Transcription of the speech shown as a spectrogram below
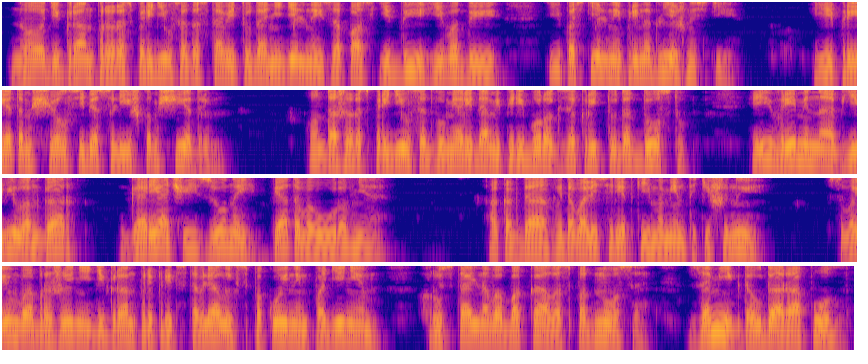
Но Дегранпре распорядился доставить туда недельный запас еды и воды и постельные принадлежности, и при этом счел себя слишком щедрым. Он даже распорядился двумя рядами переборок закрыть туда доступ и временно объявил ангар горячей зоной пятого уровня. А когда выдавались редкие моменты тишины, в своем воображении Дегранпре представлял их спокойным падением хрустального бокала с подноса за миг до удара о пол.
